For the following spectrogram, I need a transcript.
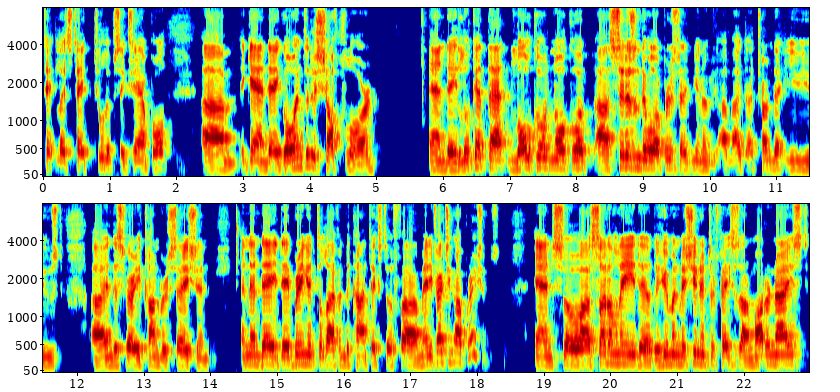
t- let's take Tulip's example. Um, again, they go into the shop floor and they look at that low code, no code uh, citizen developers that you know a, a term that you used uh, in this very conversation, and then they they bring it to life in the context of uh, manufacturing operations. And so uh, suddenly the, the human machine interfaces are modernized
